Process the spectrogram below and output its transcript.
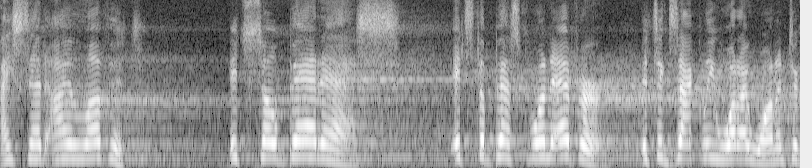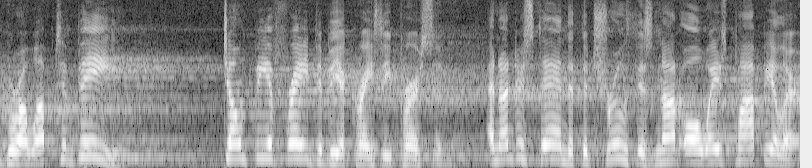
I said, I love it. It's so badass. It's the best one ever. It's exactly what I wanted to grow up to be. Don't be afraid to be a crazy person and understand that the truth is not always popular.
